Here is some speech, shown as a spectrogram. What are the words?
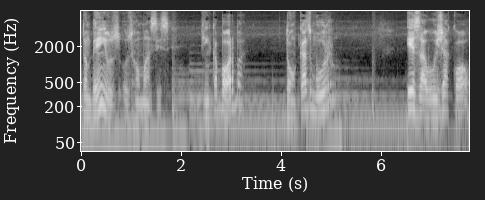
também os, os romances Quinca Borba, Dom Casmurro, Esaú e Jacó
